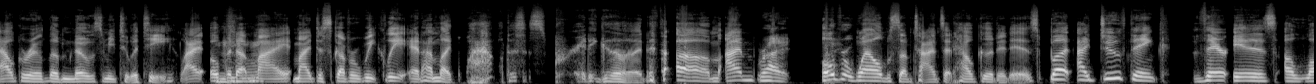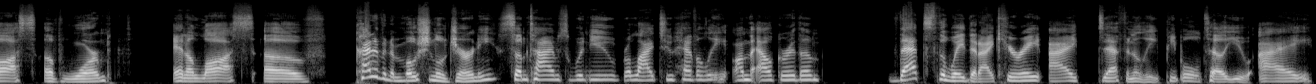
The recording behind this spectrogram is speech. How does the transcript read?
algorithm knows me to a T. I opened mm-hmm. up my my Discover Weekly and I'm like, wow, this is pretty good. Um, I'm right overwhelmed sometimes at how good it is, but I do think there is a loss of warmth and a loss of kind of an emotional journey sometimes when you rely too heavily on the algorithm that's the way that I curate. I definitely, people will tell you, I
